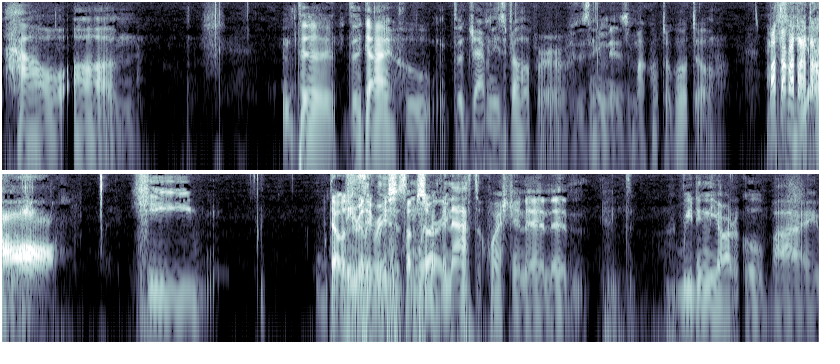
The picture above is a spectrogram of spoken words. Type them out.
how um the the guy who the Japanese developer, his name is Makoto Goto. He, um, he That was really racist. I'm sorry. And asked a question, and then reading the article by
